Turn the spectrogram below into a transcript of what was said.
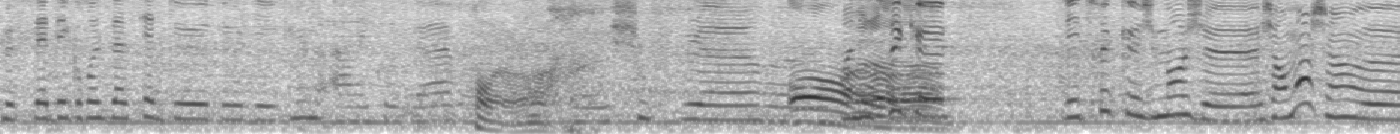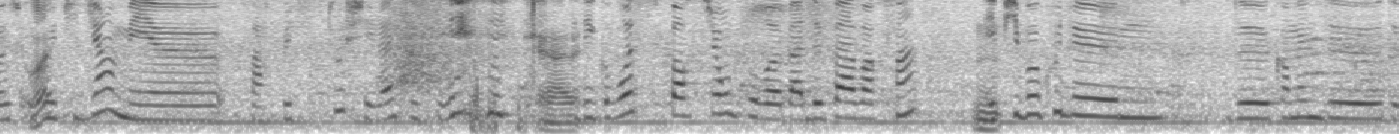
je me faisais des grosses assiettes de, de légumes, haricots verts, Oh euh, chou-fleur, euh, Oh les trucs. euh, les trucs que je mange, euh, j'en mange hein, au Ouais. quotidien, mais par petites touches. Et là, c'était Ah ouais. des grosses portions pour euh, bah, ne pas avoir faim. Mm. Et puis beaucoup de, de quand même de, de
